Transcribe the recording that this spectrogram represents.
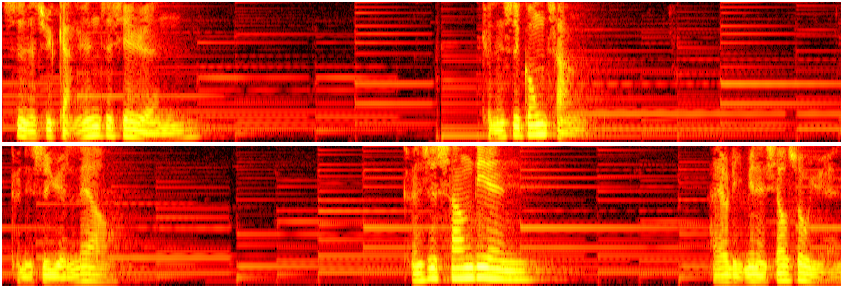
试着去感恩这些人，可能是工厂，可能是原料，可能是商店，还有里面的销售员。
